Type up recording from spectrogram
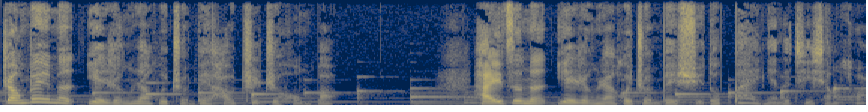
长辈们也仍然会准备好纸质红包，孩子们也仍然会准备许多拜年的吉祥话。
